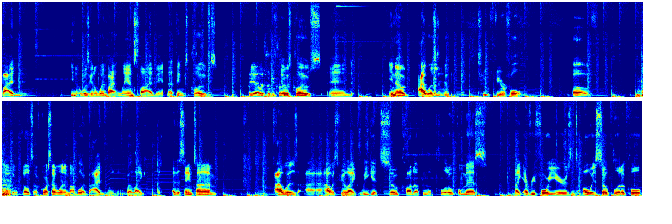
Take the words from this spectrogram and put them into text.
Biden, you know, was gonna win by a landslide. Man, that thing was close. Yeah, it was really close. It was close, and you know, I wasn't really too fearful of you know, the results. Of course, I wanted my boy Biden winning, but like at the same time, I was I, I always feel like we get so caught up in the political mess. Like every four years, it's always so political.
